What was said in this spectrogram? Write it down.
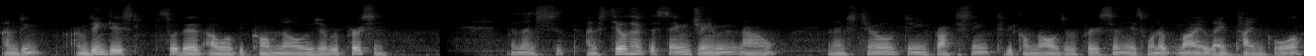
i'm doing i'm doing this so that i will become knowledgeable person and I'm st- I'm still have the same dream now, and I'm still doing practicing to become knowledgeable person is one of my lifetime goal,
